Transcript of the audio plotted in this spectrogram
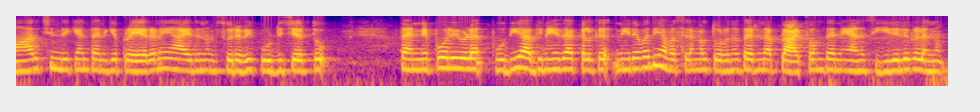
മാറി ചിന്തിക്കാൻ തനിക്ക് പ്രേരണയായതെന്നും സുരഭി കൂട്ടിച്ചേർത്തു. തന്നെപ്പോലെയുള്ള പുതിയ അഭിനേതാക്കൾക്ക് നിരവധി അവസരങ്ങൾ തുറന്നു തരുന്ന പ്ലാറ്റ്ഫോം തന്നെയാണ് സീരിയലുകളെന്നും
